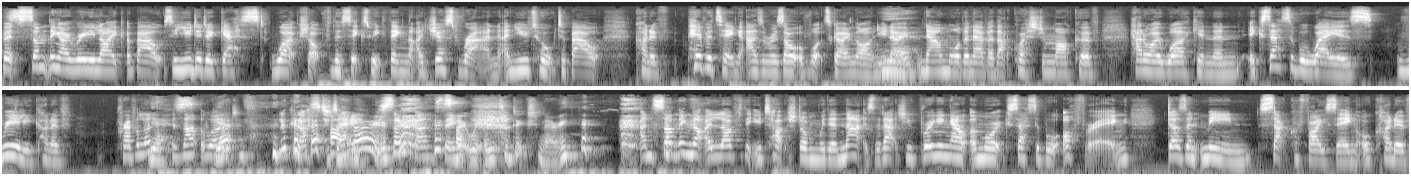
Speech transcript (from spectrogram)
But something I really like about, so you did a guest workshop for the six week thing that I just ran, and you talked about kind of pivoting as a result of what's going on. You yeah. know, now more than ever, that question mark of how do I work in an accessible way is really kind of prevalent. Yes. Is that the word? Look at us today. so fancy. It's like we ate a dictionary. and something that I loved that you touched on within that is that actually bringing out a more accessible offering doesn't mean sacrificing or kind of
